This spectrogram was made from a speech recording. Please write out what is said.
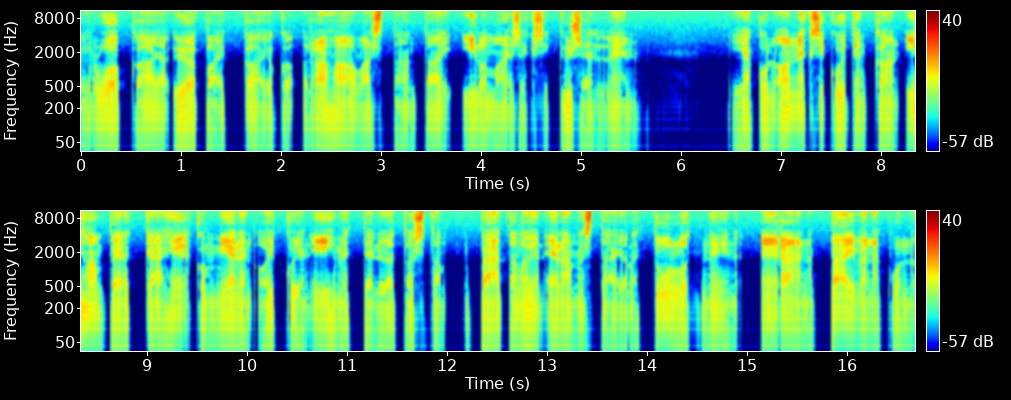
ruokaa ja yöpaikkaa joko rahaa vastaan tai ilmaiseksi kysellen. Ja kun onneksi kuitenkaan ihan pelkkää herkon mielenoikkujen ihmettelyä tuosta päätalojen elämästä ei ole tullut, niin eräänä päivänä kun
